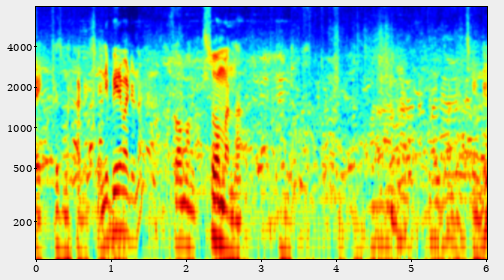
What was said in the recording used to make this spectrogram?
రైట్ ఫ్రెండ్స్ మరి కాంటాక్ట్ నీ పేరు ఏమంటున్నా సోమన్ సోమన్న. చేయండి.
